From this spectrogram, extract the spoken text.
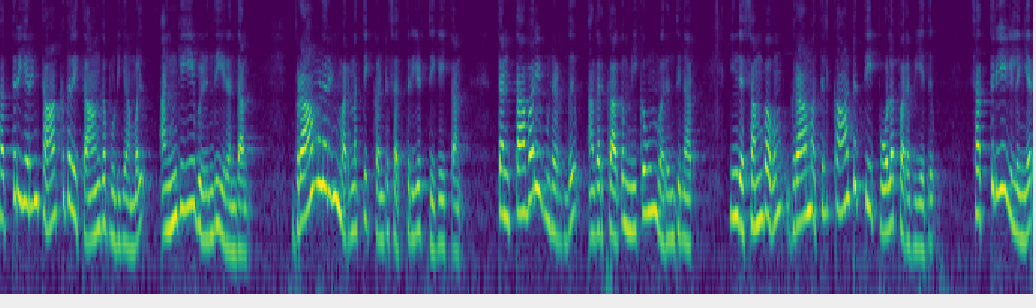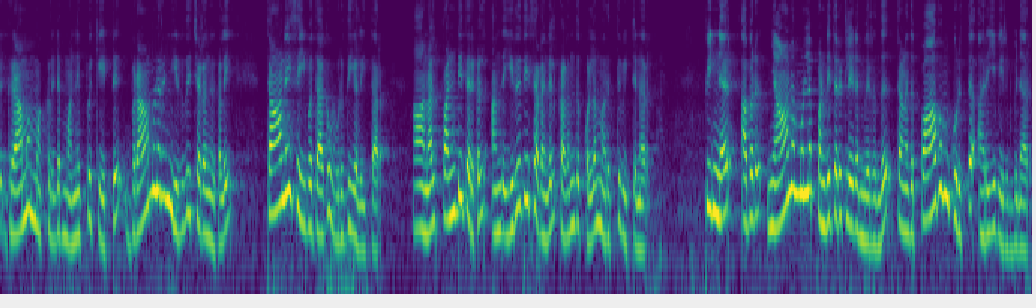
சத்திரியரின் தாக்குதலை தாங்க முடியாமல் அங்கேயே விழுந்து இறந்தான். பிராமணரின் மரணத்தைக் கண்டு சத்திரியர் திகைத்தான். தன் தவறை உணர்ந்து அதற்காக மிகவும் வருந்தினார். இந்த சம்பவம் கிராமத்தில் காட்டுத்தீ போல பரவியது. சத்திரிய இளைஞர் கிராம மக்களிடம் மன்னிப்பு கேட்டு பிராமணரின் இறுதிச் சடங்குகளை தானே செய்வதாக உறுதியளித்தார். ஆனால் பண்டிதர்கள் அந்த இறுதி சடங்கில் கலந்து கொள்ள மறுத்துவிட்டனர். பின்னர் அவர் ஞானமுள்ள பண்டிதர்களிடமிருந்து தனது பாவம் குறித்து அறிய விரும்பினார்.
